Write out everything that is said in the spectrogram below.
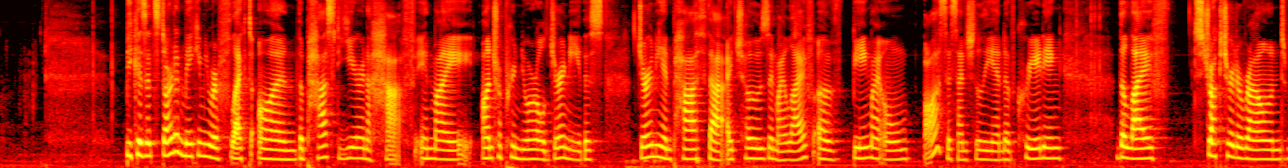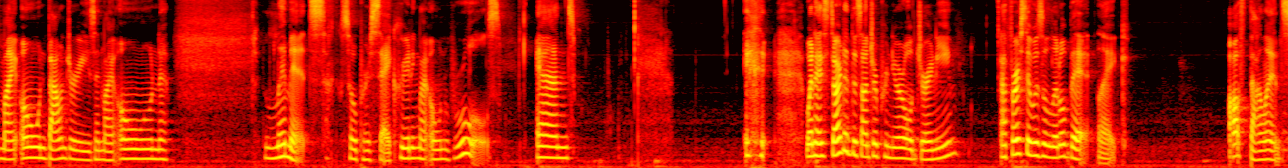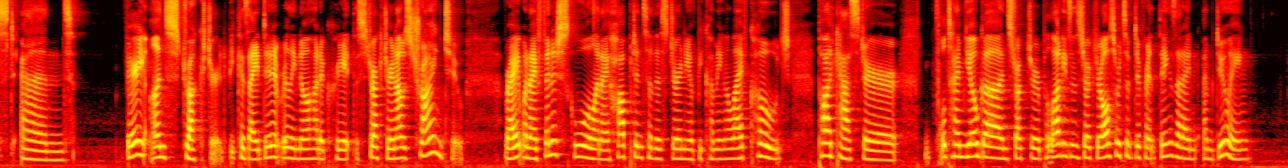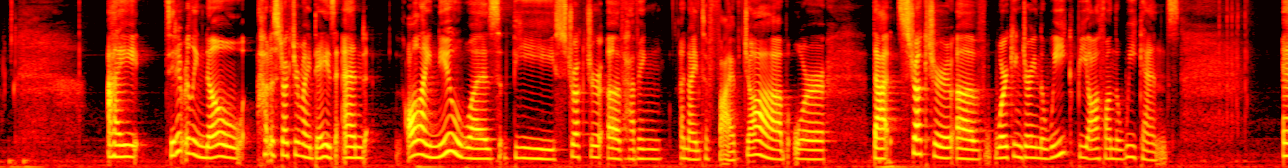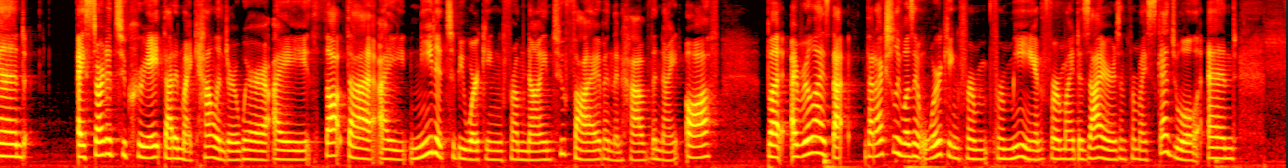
because it started making me reflect on the past year and a half in my entrepreneurial journey, this journey and path that I chose in my life of being my own boss, essentially, and of creating the life structured around my own boundaries and my own limits, so per se, creating my own rules. And when I started this entrepreneurial journey, at first it was a little bit like off balanced and very unstructured because I didn't really know how to create the structure and I was trying to, right? When I finished school and I hopped into this journey of becoming a life coach, podcaster, full time yoga instructor, Pilates instructor, all sorts of different things that I, I'm doing, I didn't really know how to structure my days. And all I knew was the structure of having a nine to five job or that structure of working during the week, be off on the weekends. And I started to create that in my calendar where I thought that I needed to be working from nine to five and then have the night off. But I realized that that actually wasn't working for for me and for my desires and for my schedule and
